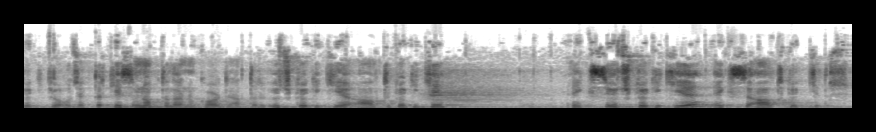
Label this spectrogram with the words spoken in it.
kök 2 olacaktır. Kesim noktalarının koordinatları 3 kök 2'ye 6 kök 2 eksi 3 kök 2'ye eksi 6 kök 2'dir.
